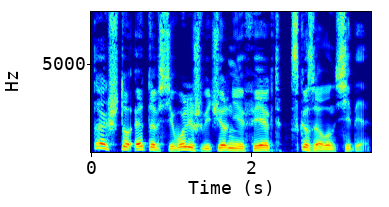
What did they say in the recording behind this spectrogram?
Так что это всего лишь вечерний эффект, сказал он себе.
